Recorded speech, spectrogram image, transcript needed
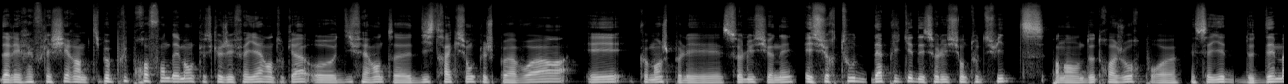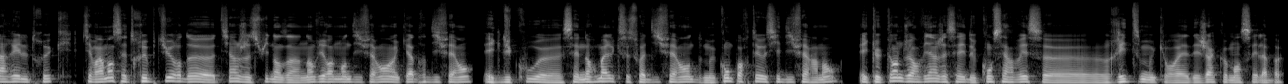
d'aller réfléchir un petit peu plus profondément que ce que j'ai fait hier, en tout cas, aux différentes euh, distractions que je peux avoir et comment je peux les solutionner. Et surtout, d'appliquer des solutions tout de suite pendant 2-3 jours pour euh, essayer de démarrer le truc. Qui est vraiment cette rupture de euh, tiens, je suis dans un environnement différent, un cadre différent, et que du coup, c'est normal que ce soit différent, de me comporter aussi différemment. Et que quand je reviens, j'essaye de conserver ce rythme qui aurait déjà commencé là-bas.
